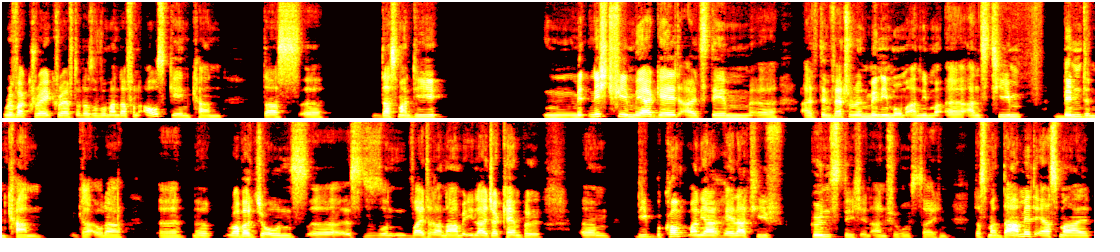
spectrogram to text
River Craycraft oder so, wo man davon ausgehen kann, dass äh, dass man die mit nicht viel mehr Geld als dem äh, als dem Veteran Minimum an die, äh, ans Team binden kann oder äh, ne? Robert Jones äh, ist so ein weiterer Name Elijah Campbell ähm, die bekommt man ja relativ günstig in Anführungszeichen, dass man damit erstmal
